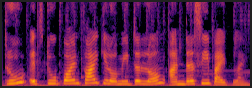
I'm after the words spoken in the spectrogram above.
through its 2.5 kilometer long undersea pipeline.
